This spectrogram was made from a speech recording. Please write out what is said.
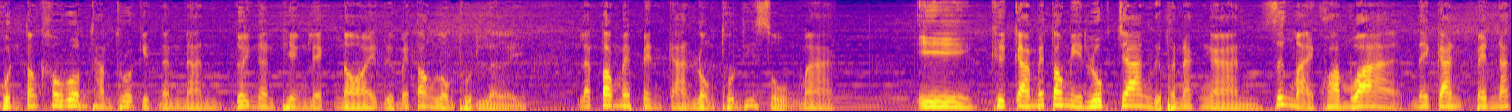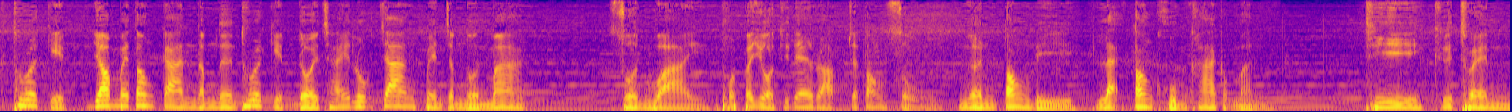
คุณต้องเข้าร่วมทำธุรกิจนั้น ๆ ด้วยเงินเพียงเล็กน้อย หรือไม่ต้องลงทุนเลย และต้องไม่เป็นการลงทุนที่สูงมาก E คือการไม่ต้องมีลูกจ้างหรือพนักงาน ซึ่งหมายความว่าในการเป็นนักธุรกิจย่อมไม่ต้องการดำเนินธุรกิจโดยใช้ลูกจ้างเป็นจำนวนมาก ส่วน Y ผลประโยชน์ที่ได้รับจะต้องสูง เงินต้องดีและต้องคุ้มค่ากับมัน T คือเทรนด์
